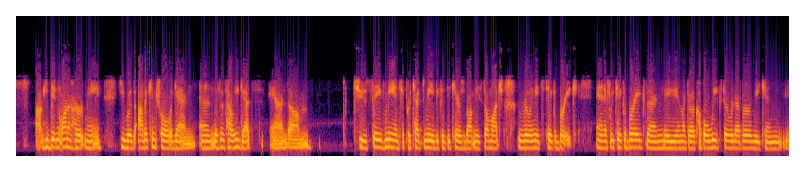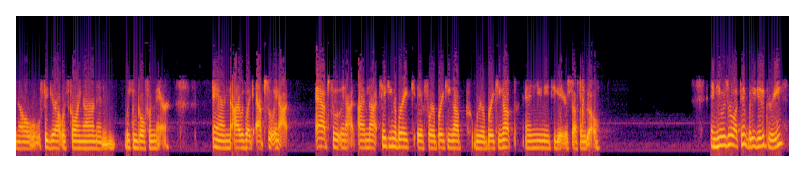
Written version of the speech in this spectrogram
Um, he didn't want to hurt me. He was out of control again, and this is how he gets. And um, to save me and to protect me because he cares about me so much, we really need to take a break. And if we take a break, then maybe in like a couple of weeks or whatever, we can, you know, figure out what's going on and we can go from there. And I was like, absolutely not. Absolutely not. I'm not taking a break. If we're breaking up, we're breaking up, and you need to get your stuff and go and he was reluctant, but he did agree.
